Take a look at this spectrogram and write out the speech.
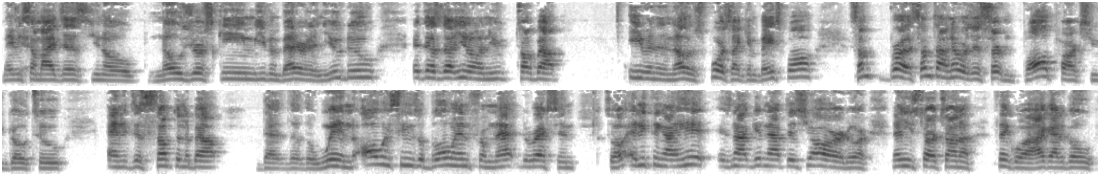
Maybe somebody just, you know, knows your scheme even better than you do. It does, that, you know, and you talk about even in other sports, like in baseball, some, bro, sometimes there was just certain ballparks you go to, and it's just something about that the, the wind always seems to blow in from that direction. So anything I hit is not getting out this yard, or then you start trying to think, well, I got to go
